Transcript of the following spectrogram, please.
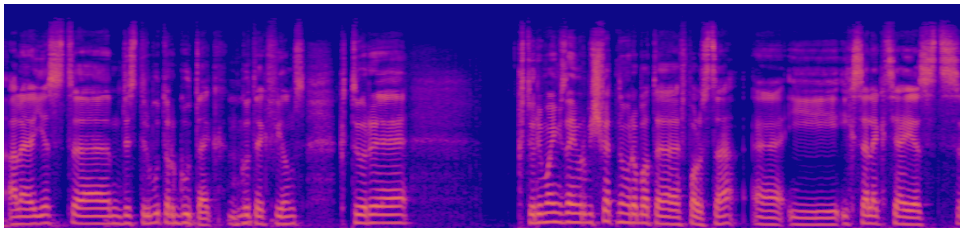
ale jest e, dystrybutor Gutek, Mhm. Gutek Films, który, który moim zdaniem robi świetną robotę w Polsce e, i ich selekcja jest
